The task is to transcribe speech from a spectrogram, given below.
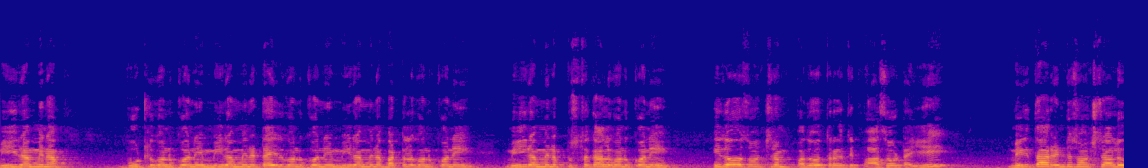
మీరమ్మిన బూట్లు కొనుక్కొని మీరమ్మిన టైలు కొనుక్కొని మీరమ్మిన బట్టలు కొనుక్కొని మీరమ్మిన పుస్తకాలు కొనుక్కొని ఐదో సంవత్సరం పదో తరగతి పాస్ అవుట్ అయ్యి మిగతా రెండు సంవత్సరాలు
